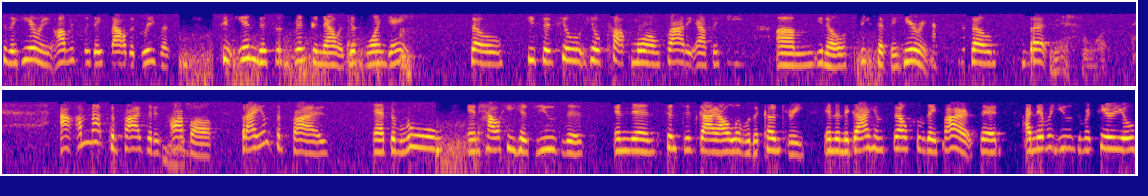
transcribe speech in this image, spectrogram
to the hearing. Obviously, they filed a grievance to end the suspension now at just one game. So he says he'll he'll talk more on Friday after he, um, you know, speaks at the hearing. So, but I, I'm not surprised that it's Harbaugh, but I am surprised at the rule and how he has used this and then sent this guy all over the country. And then the guy himself who they fired said, I never used the material.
